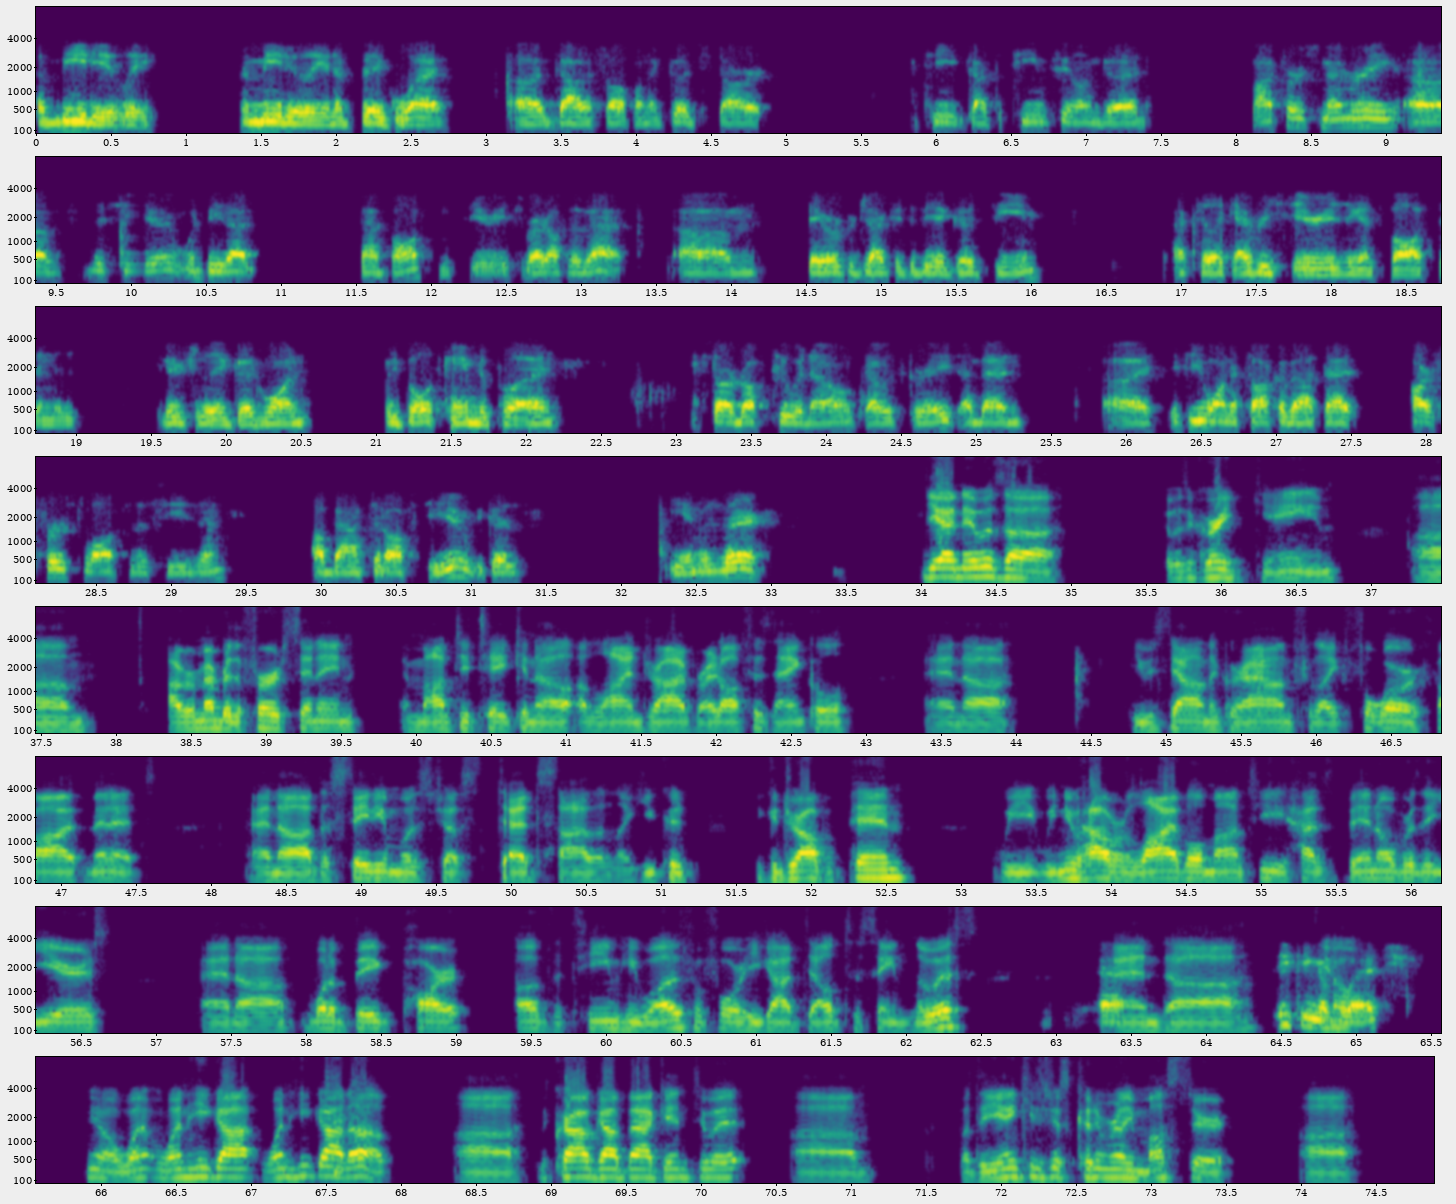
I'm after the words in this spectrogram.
immediately, immediately in a big way uh, got us off on a good start. Team got the team feeling good. My first memory of this year would be that that Boston series right off the bat. Um, they were projected to be a good team. I feel like every series against Boston is usually a good one. We both came to play. Started off 2 0. That was great. And then, uh, if you want to talk about that, our first loss of the season, I'll bounce it off to you because Ian was there. Yeah, and it was a it was a great game. Um, I remember the first inning, and Monty taking a, a line drive right off his ankle, and uh, he was down on the ground for like four or five minutes, and uh, the stadium was just dead silent. Like you could you could drop a pin. We we knew how reliable Monty has been over the years, and uh, what a big part of the team he was before he got dealt to St. Louis. Yeah. And uh, speaking of know, which, you know when when he got when he got up, uh, the crowd got back into it. Um, but the Yankees just couldn't really muster uh,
